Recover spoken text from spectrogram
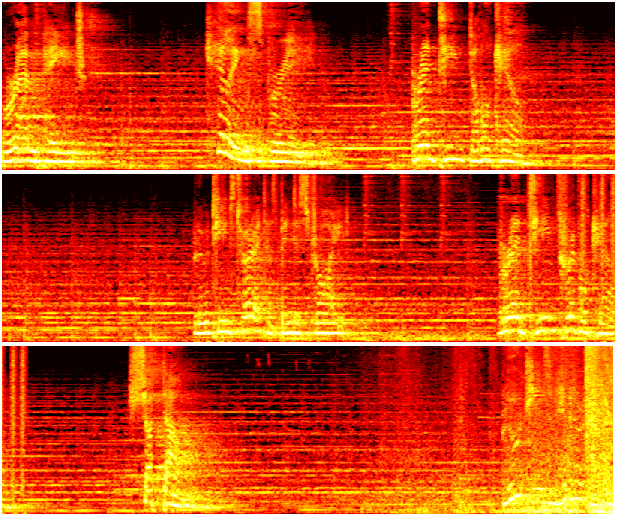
Rampage. Killing spree. Red team double kill. Blue team's turret has been destroyed. Red team triple kill. Shut down. Blue Team's inhibitor has been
